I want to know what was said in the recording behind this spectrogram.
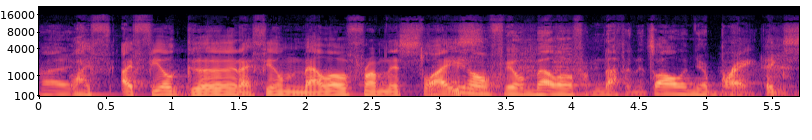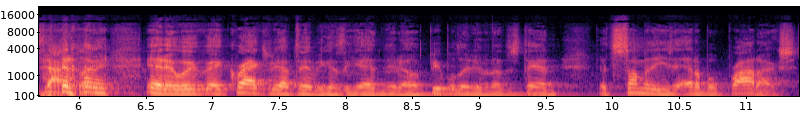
Right. I, f- I feel good. I feel mellow from this slice. You don't feel mellow from nothing. It's all in your brain. Exactly. I mean, and it, it cracks me up too because again, you know, people don't even understand that some of these edible products,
